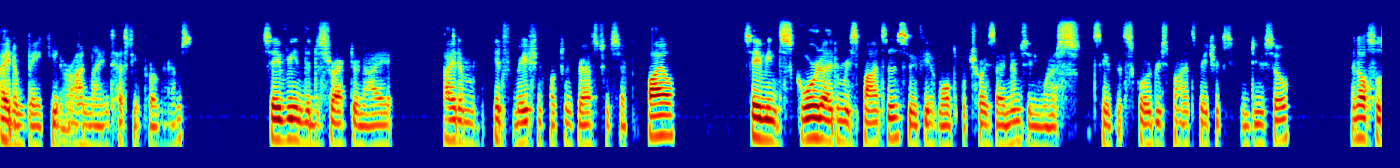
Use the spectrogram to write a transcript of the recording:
item banking or online testing programs. Saving the distractor and item information function graphs to a separate file. Saving scored item responses, so if you have multiple choice items and you want to save the scored response matrix, you can do so. And also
